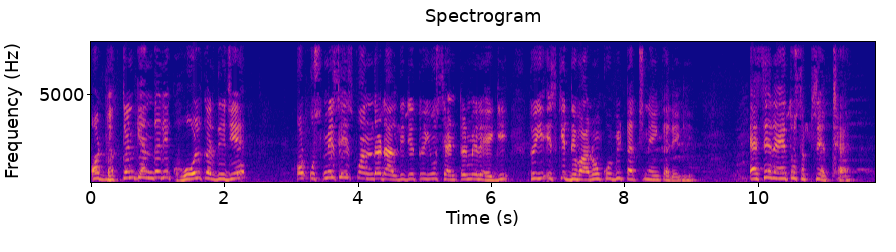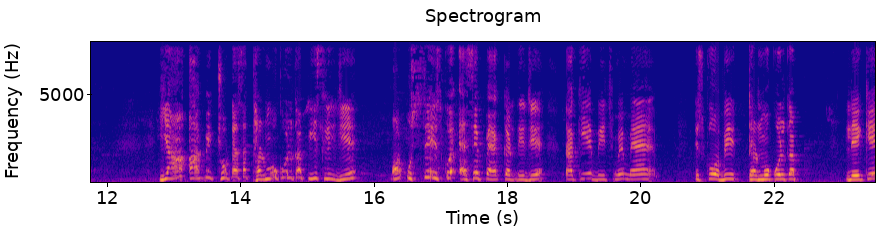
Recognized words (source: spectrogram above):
और ढक्कन के अंदर एक होल कर दीजिए और उसमें से इसको अंदर डाल दीजिए तो यूँ सेंटर में रहेगी तो ये इसकी दीवारों को भी टच नहीं करेगी। ऐसे रहे तो सबसे अच्छा है। या आप एक छोटा सा थर्मोकोल का पीस लीजिए और उससे इसको ऐसे पैक कर दीजिए, ताकि ये बीच में मैं इसको अभी थर्मोकोल का लेके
